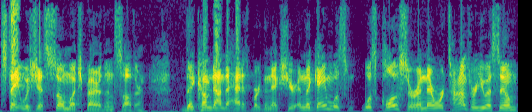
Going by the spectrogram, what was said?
State was just so much better than Southern. They come down to Hattiesburg the next year, and the game was was closer. And there were times where USM,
